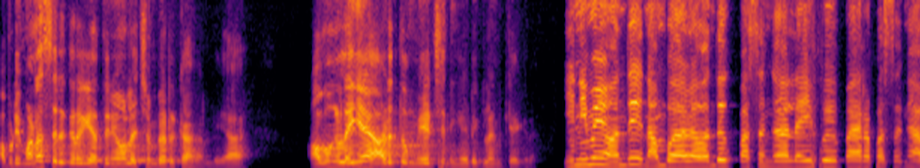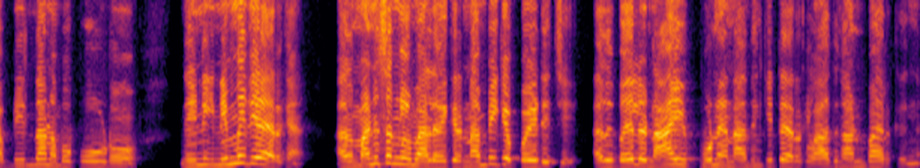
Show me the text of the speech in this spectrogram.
அப்படி மனசு இருக்கிற எத்தனையோ லட்சம் பேர் இருக்காங்க இல்லையா? அவங்கள ஏன் அடுத்த முயற்சி நீங்க எடுக்கலன்னு கேக்குறேன். இனிமே வந்து நம்ம வந்து பசங்க லைஃப் பேர பசங்க அப்படின்னு தான் நம்ம போகணும். இன்னைக்கு நிம்மதியா இருக்கேன். அது மனுஷங்கள் மேலே வைக்கிற நம்பிக்கை போயிடுச்சு. அது பதில் நாய் பூனை அதுங்கிட்ட இருக்கலாம். அதுங்க அன்பா இருக்குங்க.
